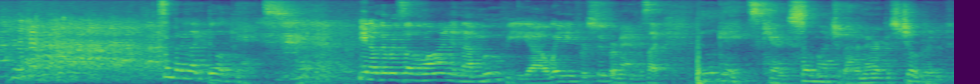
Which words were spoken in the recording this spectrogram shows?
somebody like Bill Gates. You know, there was a line in that movie, uh, Waiting for Superman. It was like, Bill Gates cared so much about America's children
